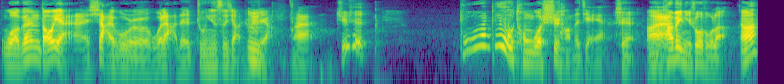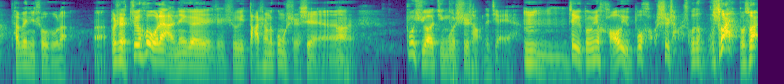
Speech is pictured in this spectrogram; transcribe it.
我跟导演下一步我俩的中心思想就是这样，哎，就是不不通过市场的检验。是，哎。他被你说服了，啊，他被你说服了啊，不是，最后我俩那个属于达成了共识，是啊，，不需要经过市场的检验，嗯嗯嗯，这个东西好与不好，市场说的不算，不算，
